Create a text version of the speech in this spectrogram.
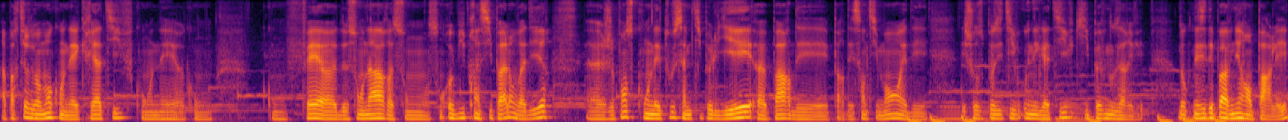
À partir du moment qu'on est créatif, qu'on est euh, qu'on fait de son art son, hobby principal, on va dire, je pense qu'on est tous un petit peu liés par, des, par des sentiments et des, des, choses positives ou négatives qui peuvent nous arriver. Donc n'hésitez pas à venir en parler.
